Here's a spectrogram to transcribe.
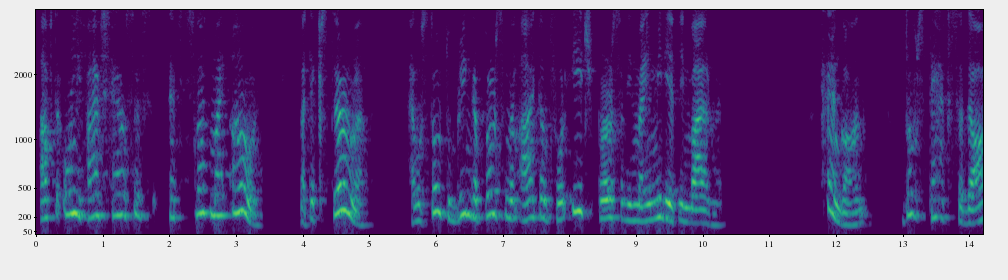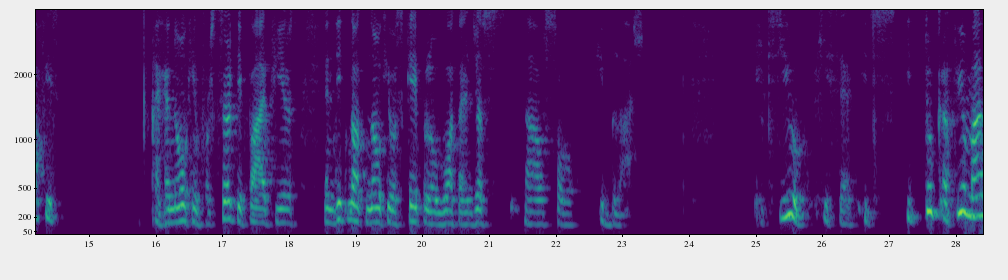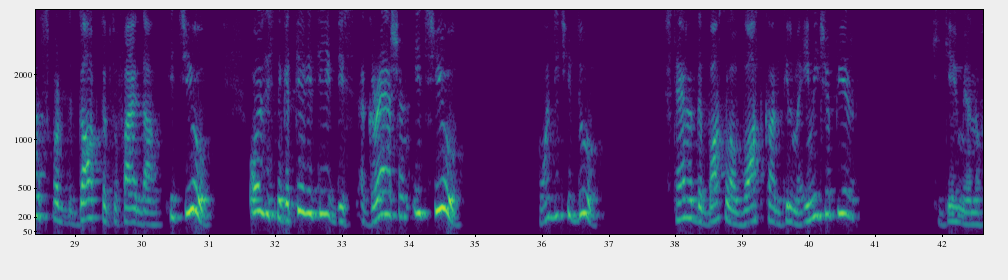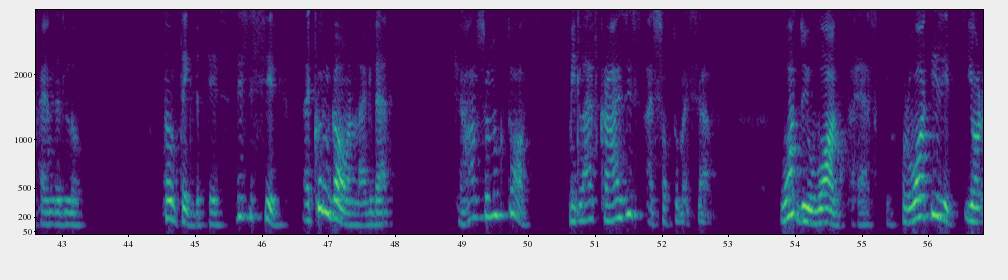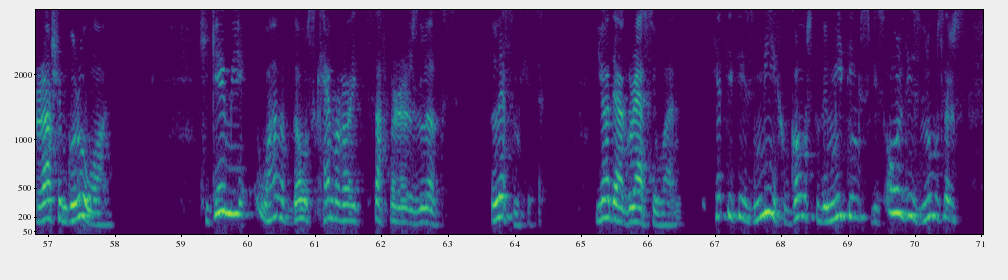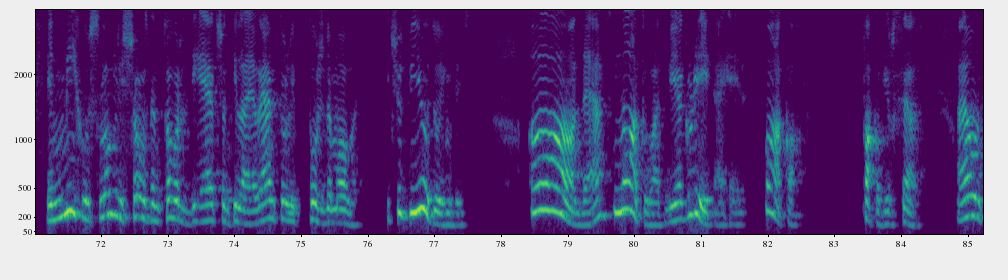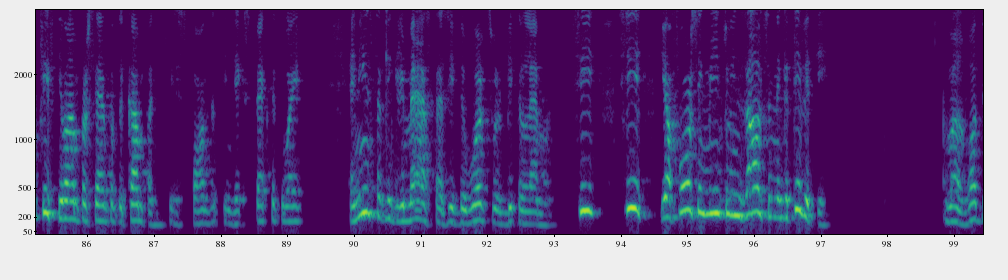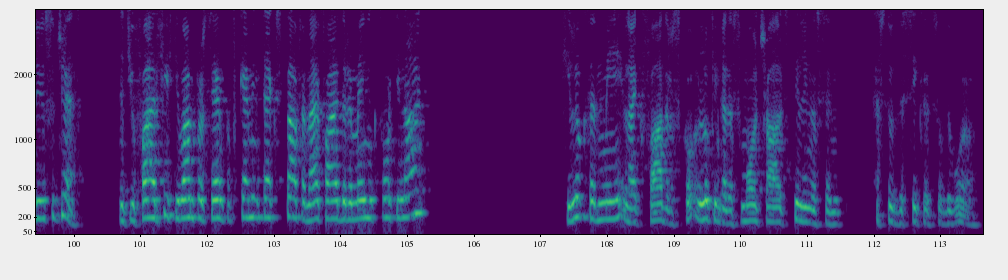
after only five seances, that it's not my own, but external. I was told to bring a personal item for each person in my immediate environment. Hang on, those staffs at the office, I had known him for 35 years and did not know he was capable of what I just now saw. He blushed. It's you, he said. It's, it took a few months for the doctor to find out. It's you. All this negativity, this aggression, it's you. What did you do? Stare at the bottle of vodka until my image appeared? He gave me an offended look. Don't take the piss. This is serious. I couldn't go on like that. He also looked odd. Midlife crisis? I thought to myself. What do you want? I asked him. Or what is it your Russian guru wants? He gave me one of those hemorrhoid sufferer's looks. Listen, he said, you're the aggressive one. Yet it is me who goes to the meetings with all these losers and me who slowly shows them towards the edge until I eventually push them over. It should be you doing this. Oh, that's not what we agreed, I haste. Fuck off. Fuck off yourself. I own 51% of the company, he responded in the expected way, and instantly grimaced as if the words were bitter lemons. See, see, you're forcing me into insults and negativity. Well, what do you suggest? That you fire 51% of Chemintech staff and I fire the remaining 49? He looked at me like fathers looking at a small child still innocent as to the secrets of the world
